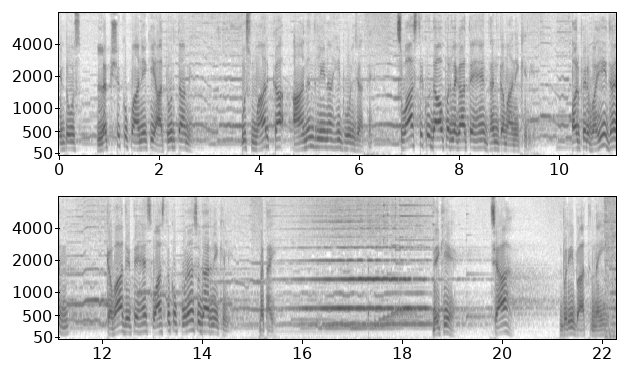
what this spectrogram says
किंतु उस लक्ष्य को पाने की आतुरता में उस मार्ग का आनंद लेना ही भूल जाते हैं। स्वास्थ्य को दाव पर लगाते हैं धन कमाने के लिए। और फिर वही धन गवा देते हैं स्वास्थ्य को पुनः सुधारने के लिए। बताइए। देखिए, चाह बुरी बात नहीं है।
